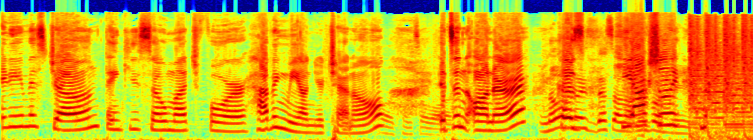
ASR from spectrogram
My name is Joan. Thank you so much for having me on your channel. Oh, thanks a lot. It's an honor. No, 'cause no, that's an he honor for actually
